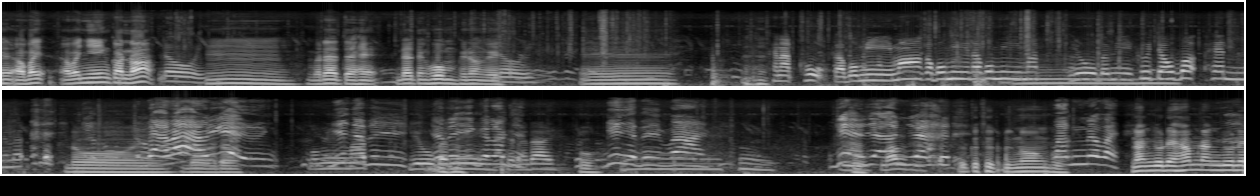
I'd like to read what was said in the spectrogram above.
อเอาไว้เอาไว้ยิงก่อนเนาะโดยอืมบ่ได้แต่ให้ได้แต่ห่มพี่น้องเอ้ยโดยเออขนาดขุก็บ่มีหม้อก็บ่มีแล้วบ่มีมัดอยู่แบบนี้คือเจ้าบ่เห็นนี่แหละโดยโดยโดยบ่มีมัดอยู่แบบนี้เสร็จนะได้โอ้ Ghi nhà đi vai Ghi nhà đi ดึกกระถึกดึกน้องผมนั่งอยู่ในห้ำนั่งอยู่ใน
